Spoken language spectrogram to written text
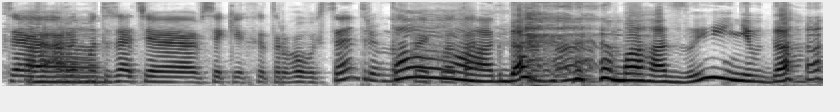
Це А. ароматизація всяких торгових центрів, наприклад. так, да. Ага. магазинів, да. Ага,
